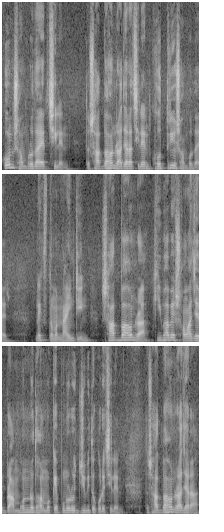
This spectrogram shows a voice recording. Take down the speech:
কোন সম্প্রদায়ের ছিলেন? তো সাতবাহন রাজারা ছিলেন ক্ষত্রিয় সম্প্রদায়ের। নেক্সট নাম্বার নাইনটিন সাতবাহনরা কীভাবে সমাজে ব্রাহ্মণ্য ধর্মকে পুনরুজ্জীবিত করেছিলেন? তো সাতবাহন রাজারা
